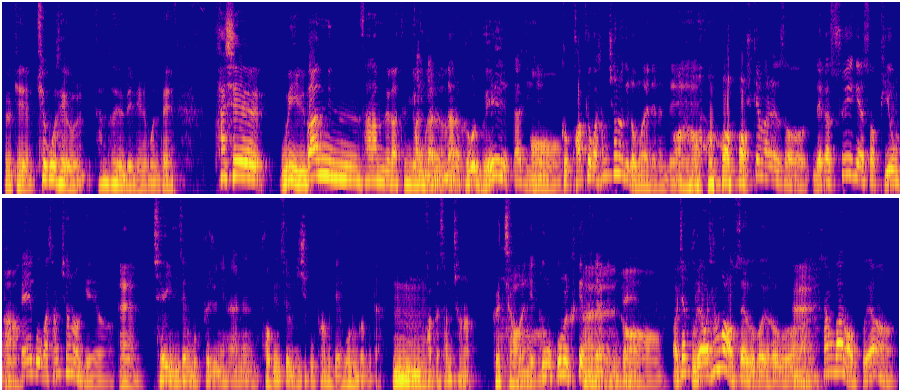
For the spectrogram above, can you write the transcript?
그렇게 최고 세율 3% 내리는 건데 사실 우리 일반 사람들 같은 아니, 경우에는 나는, 나는 그걸 왜 따지지? 어. 그 과표가 3천억이 넘어야 되는데. 쉽게 말해서 내가 수익에서 비용 다 어. 빼고가 3천억이에요. 예. 제 인생 목표 중에 하나는 법인세를 25%만 내보는 겁니다. 음. 과표 3천억. 그쵸. 그런 이제 꿈, 꿈을 크게 가져야 예, 되는데 어. 어차피 우리하고 상관없어요 그거 여러분 네. 상관없고요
